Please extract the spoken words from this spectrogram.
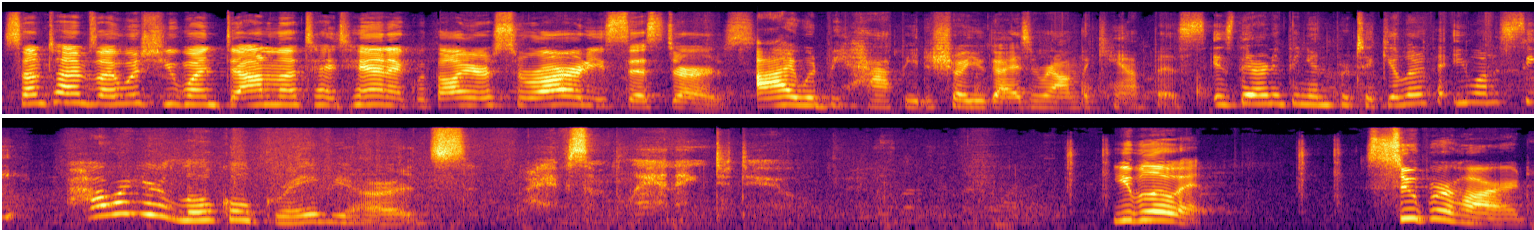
Sometimes I wish you went down on the Titanic with all your sorority sisters. I would be happy to show you guys around the campus. Is there anything in particular that you want to see? How are your local graveyards? I have some planning to do. You blew it. Super hard.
